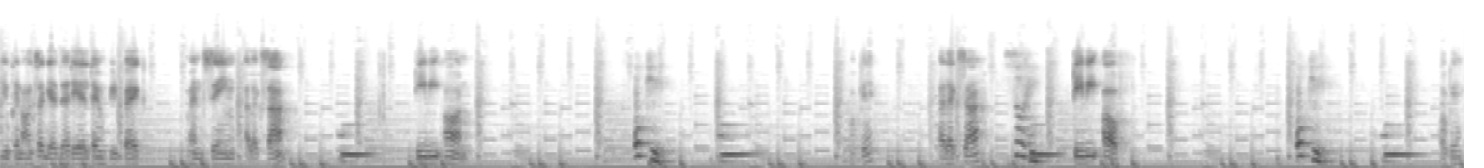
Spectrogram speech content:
You can also get the real-time feedback when saying Alexa, TV on. Okay. Okay. Alexa, Sorry. TV off. Okay. Okay.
